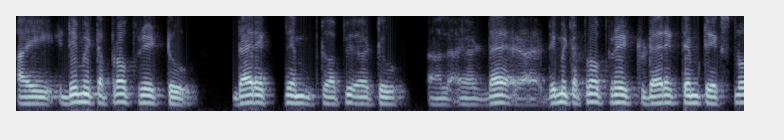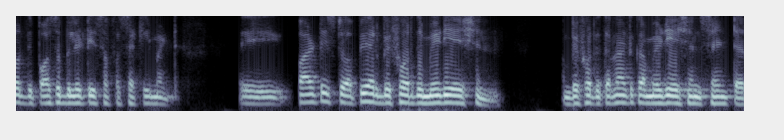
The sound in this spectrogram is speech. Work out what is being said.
I deem it appropriate to direct them to appear to uh, uh, uh, deem it appropriate to direct them to explore the possibilities of a settlement. The parties to appear before the mediation, before the Karnataka Mediation Center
